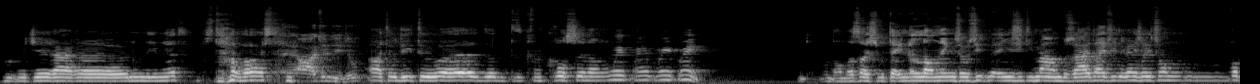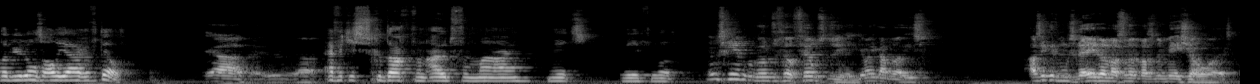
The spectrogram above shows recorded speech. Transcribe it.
met je rare, hoe noemde je hem net? Star Wars. Ja, R2-D2. R2D2 eh, dat, dat gaan crossen en dan... Want anders als je meteen een landing zo ziet en je ziet die maan bezaaid, dan heeft iedereen zoiets van, wat hebben jullie ons al die jaren verteld? Ja, oké. ja. Eventjes gedacht vanuit van maar, mits, weet ik veel wat. Ja, misschien heb ik ook wel te veel films gezien, weet je, maar ik had wel iets. Als ik het moest regelen, was het, was het een meer show geweest.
